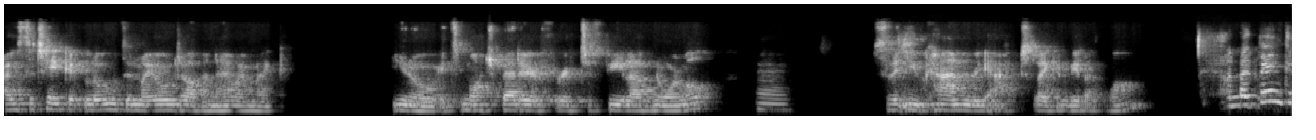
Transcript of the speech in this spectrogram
I used to take it loads in my old job, and now I'm like, you know, it's much better for it to feel abnormal. Mm so that you can react like and be like, what? And I think,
